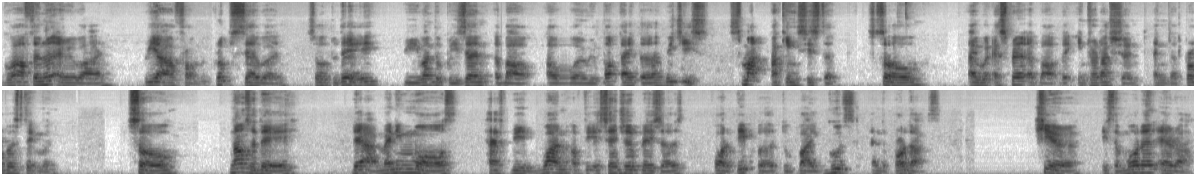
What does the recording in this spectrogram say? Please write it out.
Good afternoon, everyone. We are from Group 7. So today, we want to present about our report title, which is Smart Parking System. So I will explain about the introduction and the problem statement. So nowadays, there are many malls has been one of the essential places for the people to buy goods and the products. Here is the modern era.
